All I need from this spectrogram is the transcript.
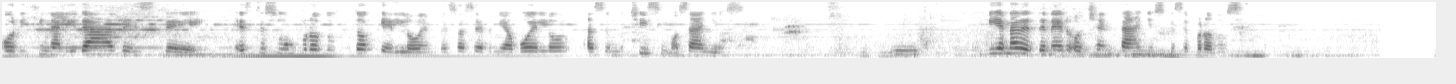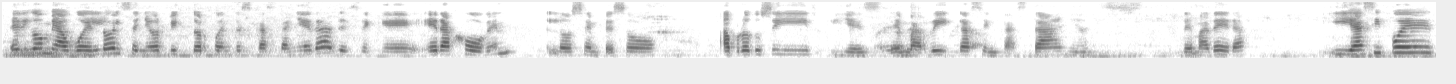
originalidad, este, este es un producto que lo empezó a hacer mi abuelo hace muchísimos años. Viene de tener 80 años que se produce. Le digo, mi abuelo, el señor Víctor Fuentes Castañeda, desde que era joven, los empezó a producir y este, en barricas, en castañas de madera. Y así fue,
